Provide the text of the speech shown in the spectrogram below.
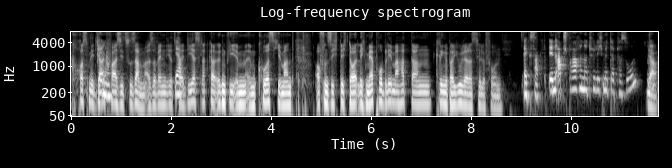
crossmedial genau. quasi zusammen. Also wenn jetzt ja. bei dir, Slatka, irgendwie im, im Kurs jemand offensichtlich deutlich mehr Probleme hat, dann klingelt bei Julia das Telefon. Exakt. In Absprache natürlich mit der Person. Ne? Ja,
